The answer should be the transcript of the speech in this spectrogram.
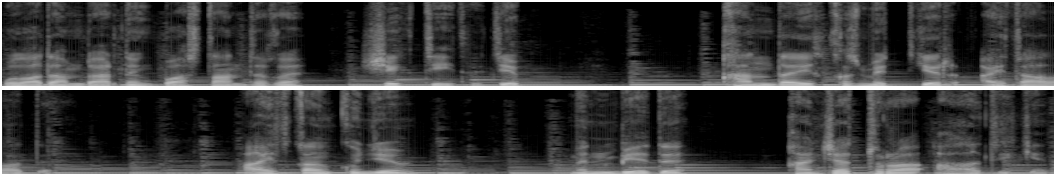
Ол адамдардың бастандығы шектейді деп қандай қызметкер айта алады? Айтқан күнде мінбеді қанша тұра алады екен?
